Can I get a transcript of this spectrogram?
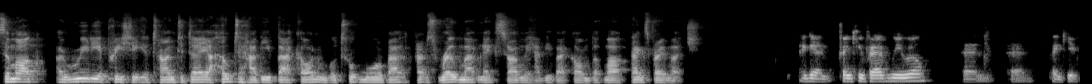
So, Mark, I really appreciate your time today. I hope to have you back on and we'll talk more about perhaps roadmap next time we have you back on. But, Mark, thanks very much. Again, thank you for having me, Will and uh, thank you.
